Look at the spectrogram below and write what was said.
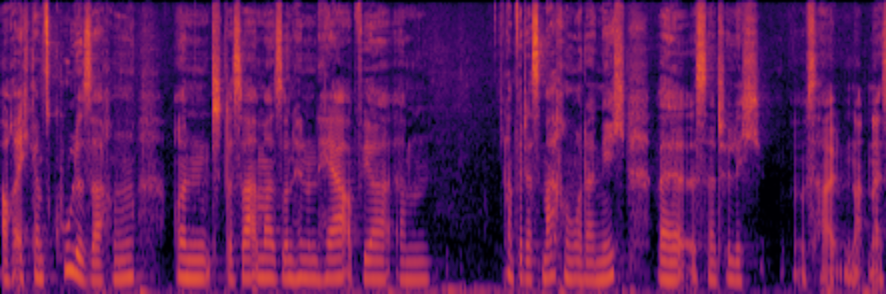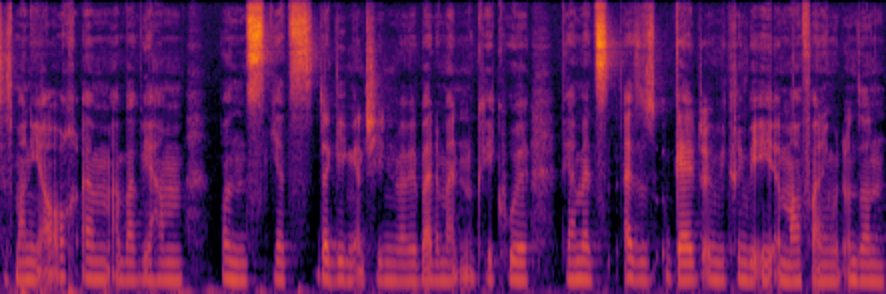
auch echt ganz coole Sachen. Und das war immer so ein Hin und Her, ob wir ähm, ob wir das machen oder nicht, weil es natürlich ist halt nice money auch, ähm, aber wir haben uns jetzt dagegen entschieden, weil wir beide meinten, okay, cool, wir haben jetzt, also Geld irgendwie kriegen wir eh immer, vor allem mit unseren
